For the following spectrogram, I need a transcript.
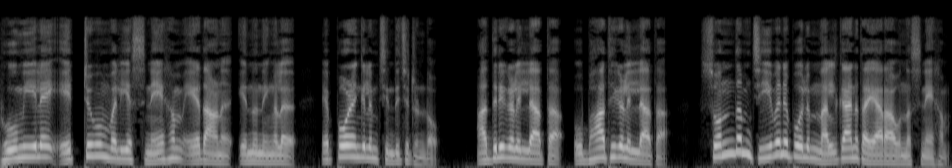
ഭൂമിയിലെ ഏറ്റവും വലിയ സ്നേഹം ഏതാണ് എന്ന് നിങ്ങൾ എപ്പോഴെങ്കിലും ചിന്തിച്ചിട്ടുണ്ടോ? അതിരുകളില്ലാത്ത ഉപാധികളില്ലാത്ത സ്വന്തം ജീവന് പോലും നൽകാൻ തയ്യാറാവുന്ന സ്നേഹം.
